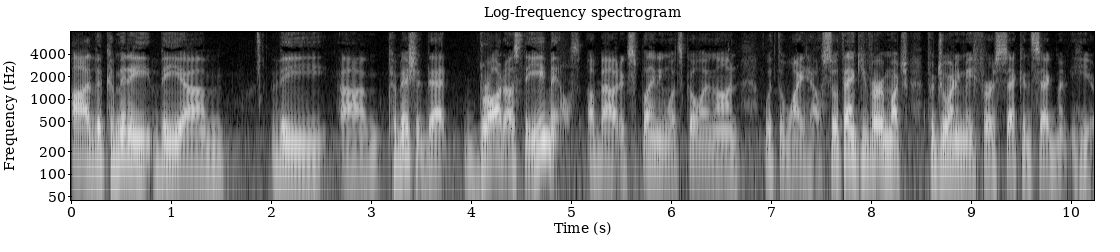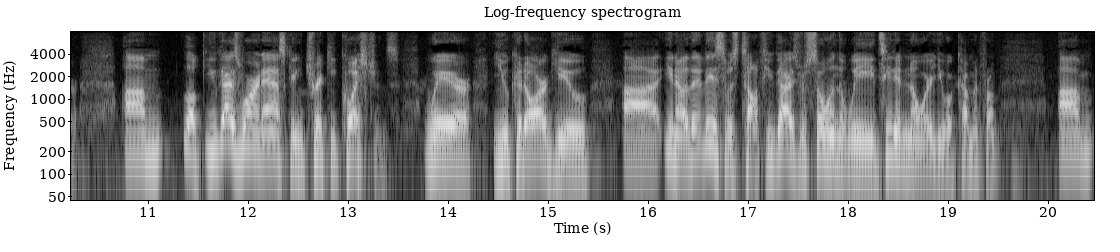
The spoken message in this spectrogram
uh, the committee, the um, the um, commission that brought us the emails about explaining what's going on with the White House. So thank you very much for joining me for a second segment here. Um, look, you guys weren't asking tricky questions where you could argue, uh, you know, that this was tough. You guys were so in the weeds. He didn't know where you were coming from. Um,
